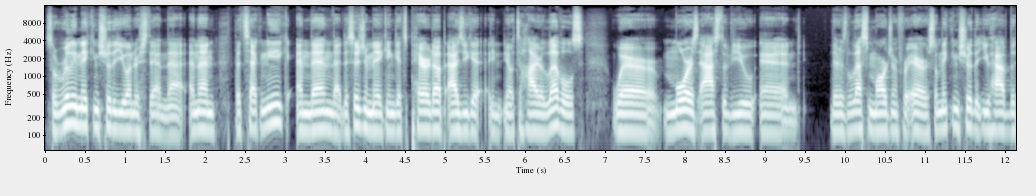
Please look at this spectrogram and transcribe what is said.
So, really making sure that you understand that. And then the technique and then that decision making gets paired up as you get you know, to higher levels where more is asked of you and there's less margin for error. So making sure that you have the,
